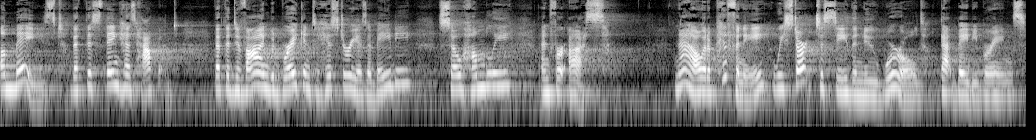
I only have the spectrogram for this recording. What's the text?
amazed that this thing has happened, that the divine would break into history as a baby so humbly and for us. Now, at Epiphany, we start to see the new world that baby brings.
